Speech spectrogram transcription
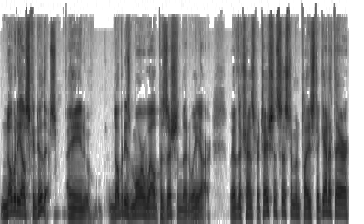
nobody else can do this. I mean nobody's more well positioned than we are. We have the transportation system in place to get it there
